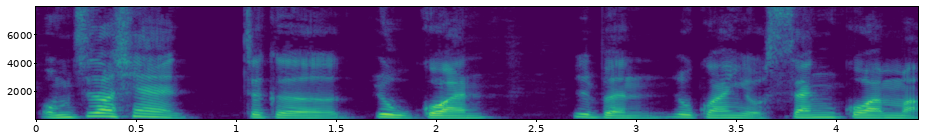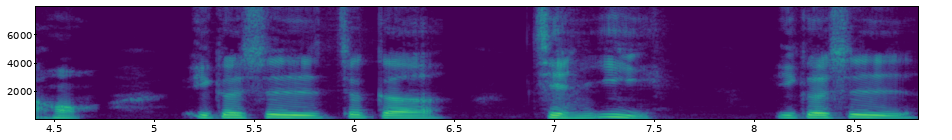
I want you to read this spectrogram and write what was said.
我们知道现在这个入关，日本入关有三关嘛，吼，一个是这个检疫，一个是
